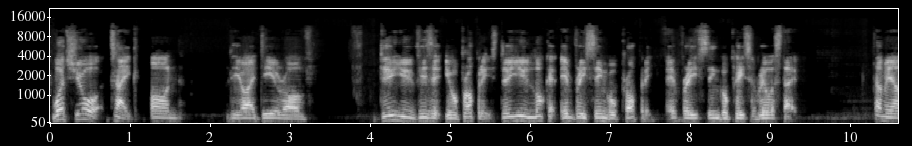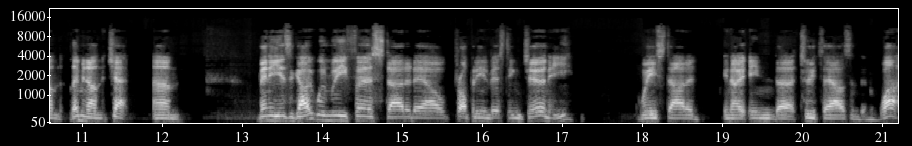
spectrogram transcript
What's your take on the idea of do you visit your properties? Do you look at every single property, every single piece of real estate? Tell me on, let me know in the chat. Um, many years ago, when we first started our property investing journey, we started, you know, in 2001,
